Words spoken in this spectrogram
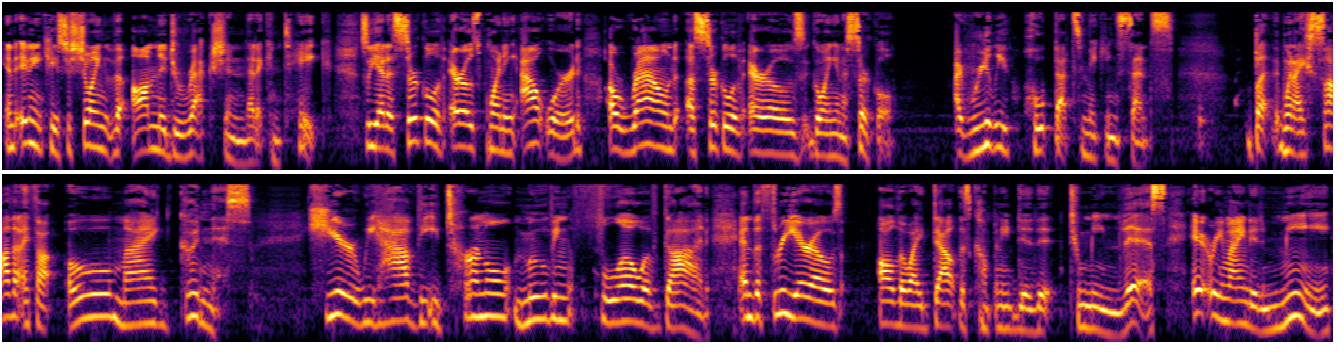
in any case, just showing the omnidirection that it can take. So you had a circle of arrows pointing outward around a circle of arrows going in a circle. I really hope that's making sense. But when I saw that, I thought, oh my goodness. Here we have the eternal moving flow of God. And the three arrows, although I doubt this company did it to mean this, it reminded me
